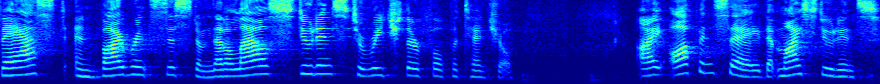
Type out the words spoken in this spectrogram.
vast and vibrant system that allows students to reach their full potential. I often say that my students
